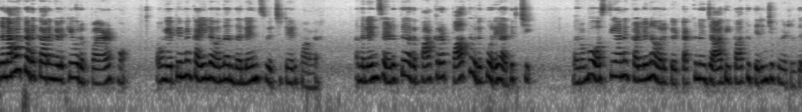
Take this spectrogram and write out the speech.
இந்த நகை கடைக்காரங்களுக்கே ஒரு பழக்கம். அவங்க எப்பயுமே கையில் வந்து அந்த லென்ஸ் வச்சுட்டே இருப்பாங்க. அந்த லென்ஸ் எடுத்து அதை பார்க்குற பார்த்தவருக்கு ஒரே அதிர்ச்சி. அது ரொம்ப ஒஸ்தியான கல்லுன்னு அவருக்கு டக்குன்னு ஜாதி பார்த்து தெரிஞ்சு போயிடுறது.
